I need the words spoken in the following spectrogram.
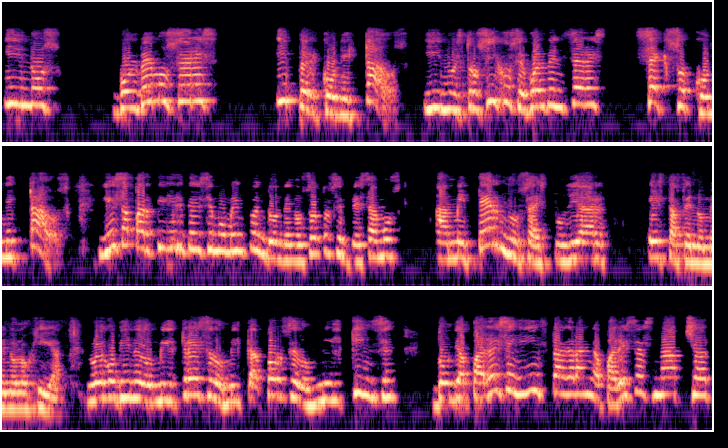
y nos volvemos seres hiperconectados y nuestros hijos se vuelven seres sexo conectados. Y es a partir de ese momento en donde nosotros empezamos a meternos a estudiar esta fenomenología. Luego viene 2013, 2014, 2015, donde aparece en Instagram, aparece Snapchat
